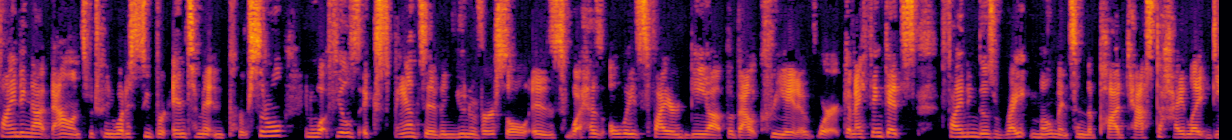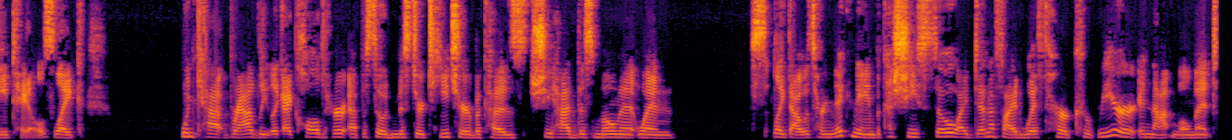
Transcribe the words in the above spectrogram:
finding that balance between what is super intimate and personal and what feels expansive and universal is what has always fired me up about creative work. And I think it's finding those right moments in the podcast to highlight details like when Cat Bradley, like I called her episode Mr. Teacher because she had this moment when like that was her nickname because she so identified with her career in that moment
